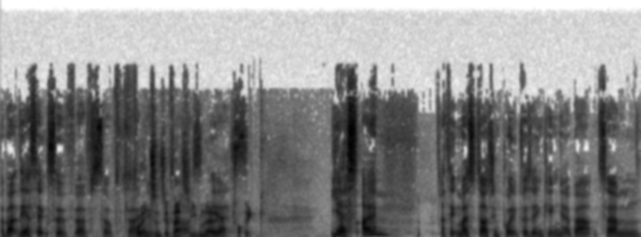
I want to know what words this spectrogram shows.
About the ethics of, of self-driving. For instance, if that's cars. even a yes. topic. Yes, I'm. I think my starting point for thinking about um,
